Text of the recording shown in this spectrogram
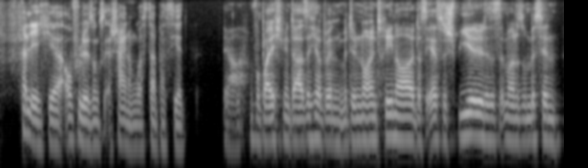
völlig hier Auflösungserscheinung, was da passiert. ja, wobei ich mir da sicher bin, mit dem neuen Trainer, das erste Spiel, das ist immer so ein bisschen,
